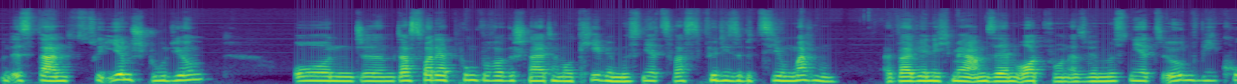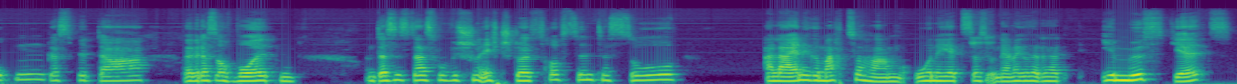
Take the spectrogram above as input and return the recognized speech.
und ist dann zu ihrem Studium. Und ähm, das war der Punkt, wo wir geschnallt haben, okay, wir müssen jetzt was für diese Beziehung machen, weil wir nicht mehr am selben Ort wohnen. Also wir müssen jetzt irgendwie gucken, dass wir da, weil wir das auch wollten. Und das ist das, wo wir schon echt stolz drauf sind, das so alleine gemacht zu haben, ohne jetzt, dass irgendeiner gesagt hat, ihr müsst jetzt,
